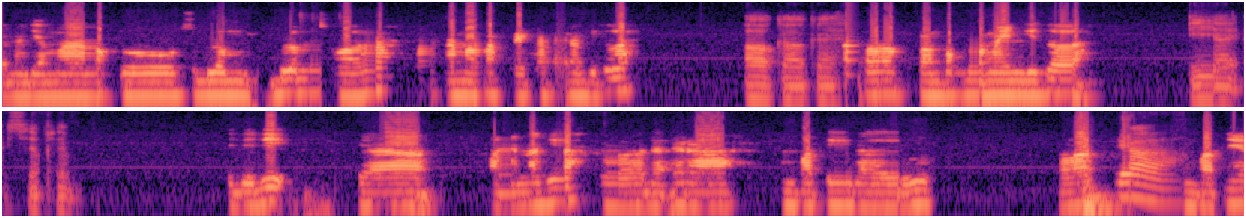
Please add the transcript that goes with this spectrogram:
zaman zaman waktu sebelum belum sekolah sama pas TK TK gitulah Oke, oke. atau kelompok bermain gitu lah Iya, siap, siap. jadi ya kangen lagi lah ke daerah tempat tinggal dulu soalnya ya tempatnya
